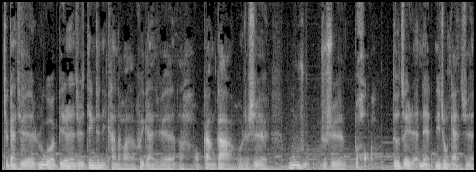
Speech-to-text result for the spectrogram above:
就感觉如果别人就是盯着你看的话，会感觉啊好尴尬，或者是侮辱，就是不好。 得罪人那那种感觉，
